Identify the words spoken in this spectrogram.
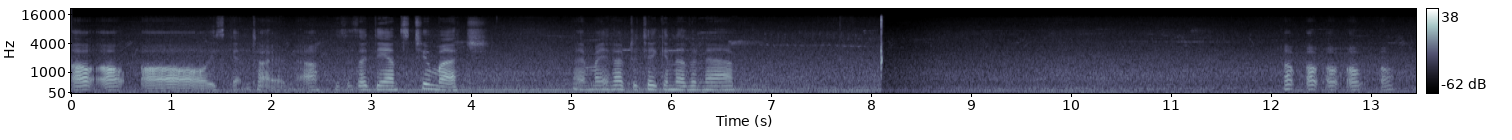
Oh, oh, oh, he's getting tired now. He says, I danced too much. I might have to take another nap. Oh, oh, oh, oh, oh.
